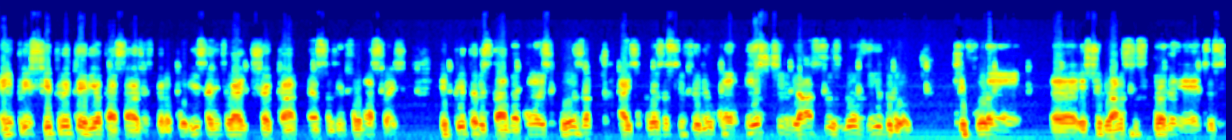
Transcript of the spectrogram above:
Em princípio, ele teria passagens pela polícia, a gente vai checar essas informações. Repito, ele estava com a esposa, a esposa se feriu com estilhaços do vidro, que foram é, estilhaços provenientes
